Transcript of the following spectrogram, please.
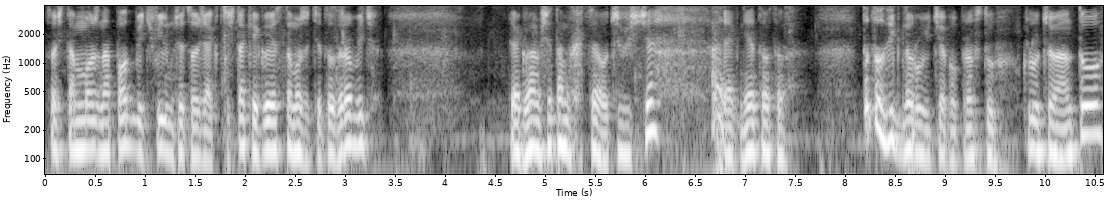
coś tam można podbić, film czy coś, jak coś takiego jest, to możecie to zrobić. Jak wam się tam chce oczywiście, a jak nie, to to, to, to zignorujcie po prostu. Klucze mam tu.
